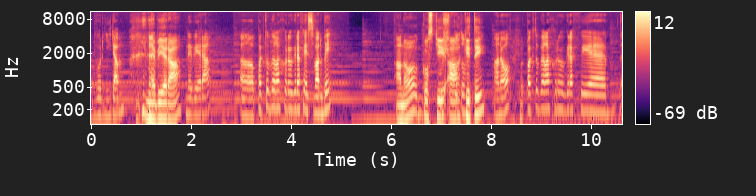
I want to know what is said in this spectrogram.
uh, dvorních dam. Nevěra. Nevěra. Pak to byla choreografie svatby. Ano, Kosti Už a potom, Kitty. Ano, pak to byla choreografie uh,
